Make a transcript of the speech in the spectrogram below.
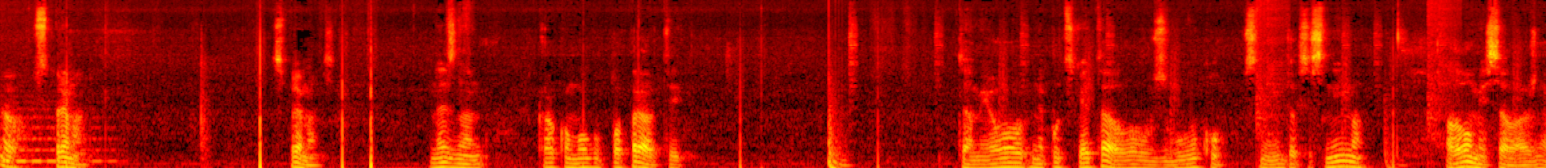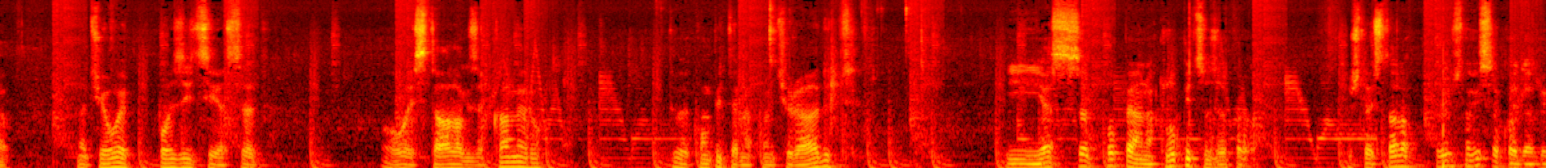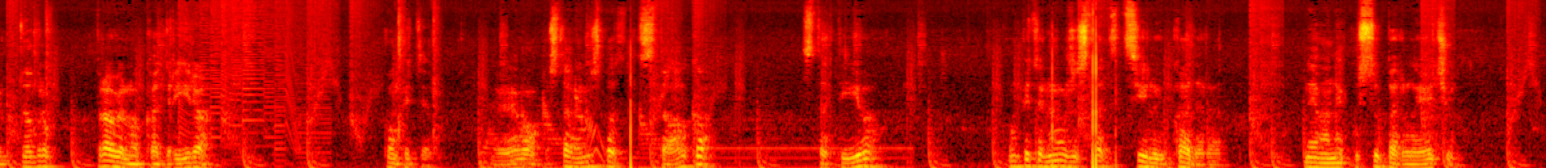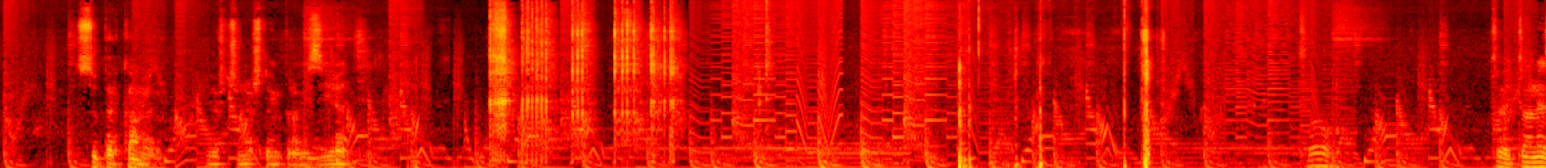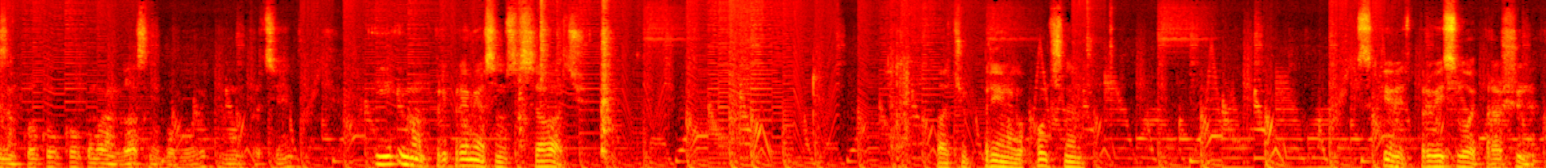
Evo, spreman. Spreman. Ne znam kako mogu popraviti da mi ovo ne pucketa ovo u zvuku snim, dok se snima, ali ovo mi je sad važno. Znači ovo je pozicija sad, ovo je stalak za kameru, tu je kompjuter na kojem ću radit i ja sam sad popeo na klupicu zapravo, što je stalak prilično visoko da bi dobro pravilno kadrira kompjuter. Evo, stavim ispod stalka, stativa, kompjuter ne može stati cijeli u kadar, nema neku super leću, super kameru, još ću nešto improvizirati. To, je to, ne znam koliko, koliko moram glasno govoriti, ne mogu procijeniti. I imam, pripremio sam usisavač. Pa ću prije nego počnem skinuti prvi sloj prašine.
